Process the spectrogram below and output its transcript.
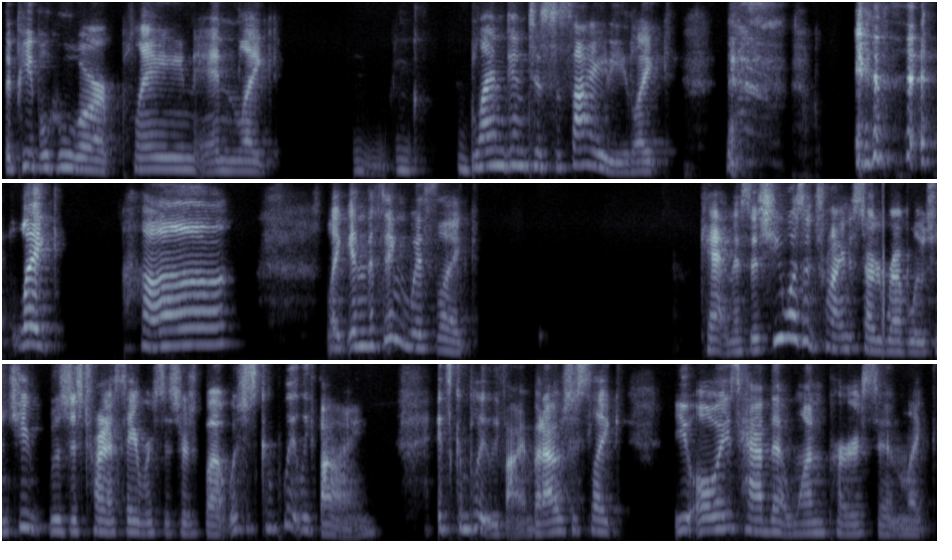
The people who are playing and like blend into society. Like, like, huh? Like, and the thing with like Katniss is she wasn't trying to start a revolution. She was just trying to save her sister's butt, which is completely fine. It's completely fine. But I was just like, you always have that one person, like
